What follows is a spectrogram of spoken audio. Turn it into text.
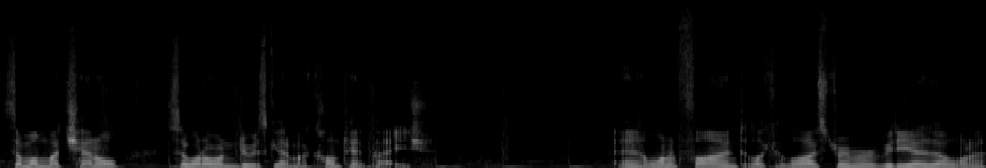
So I'm on my channel. So what I want to do is go to my content page. And I want to find like a live stream or a video that I want to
